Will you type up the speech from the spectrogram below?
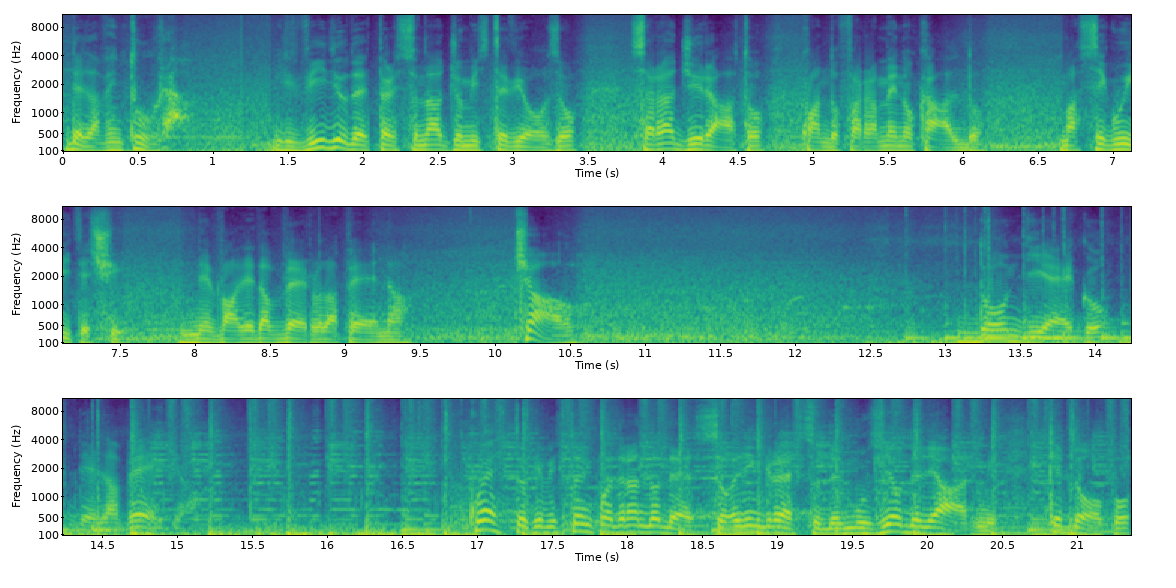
dell'avventura. Il video del personaggio misterioso sarà girato quando farà meno caldo, ma seguiteci, ne vale davvero la pena. Ciao! Don Diego della Vega. Questo che vi sto inquadrando adesso è l'ingresso del Museo delle Armi, che dopo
